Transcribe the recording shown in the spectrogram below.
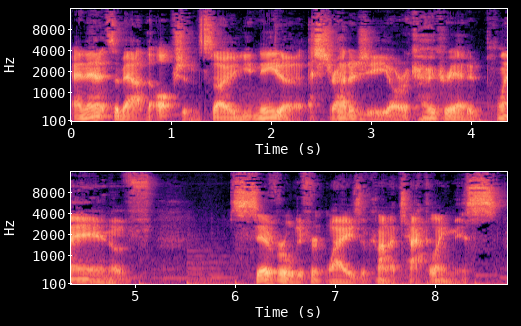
And then it's about the options. So you need a, a strategy or a co-created plan of several different ways of kind of tackling this.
